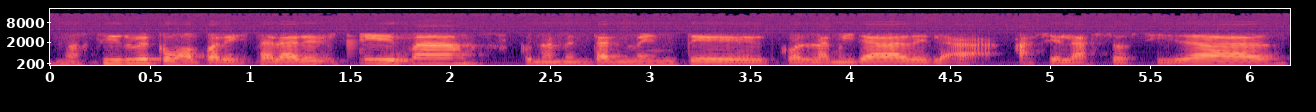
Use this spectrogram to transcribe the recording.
nos sirve como para instalar el tema, fundamentalmente con la mirada de la, hacia la sociedad,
